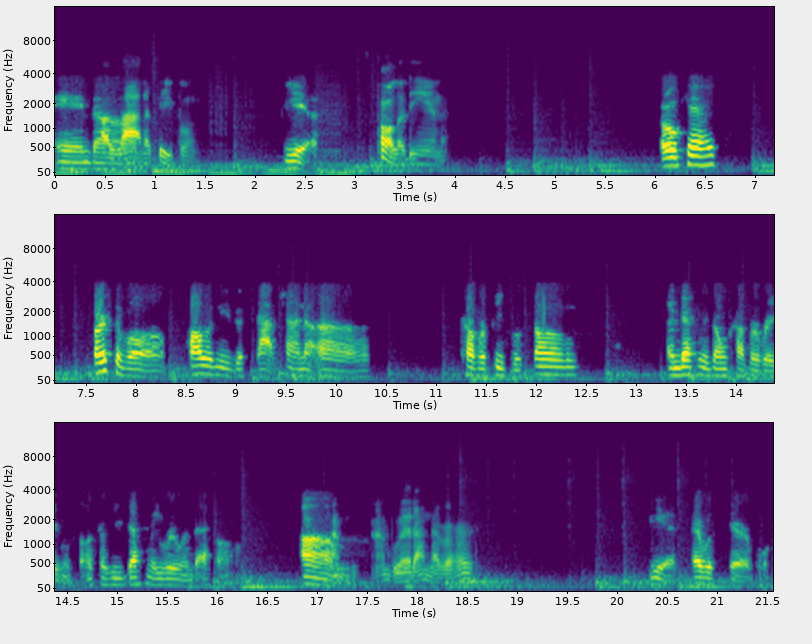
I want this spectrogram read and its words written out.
And um, a lot of people. Yeah. Paula DeAnda. Okay. First of all, Paula needs to stop trying to uh, cover people's songs, and definitely don't cover Raven songs because you definitely ruined that song. Um, I'm, I'm glad I never heard. Yeah, that was terrible.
